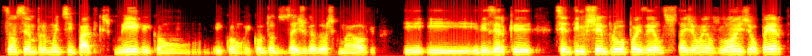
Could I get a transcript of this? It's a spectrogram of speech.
são sempre muito simpáticos comigo e com, e com, e com todos os ex-jogadores, como é óbvio. E, e, e dizer que sentimos sempre o apoio deles, estejam eles longe ou perto.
